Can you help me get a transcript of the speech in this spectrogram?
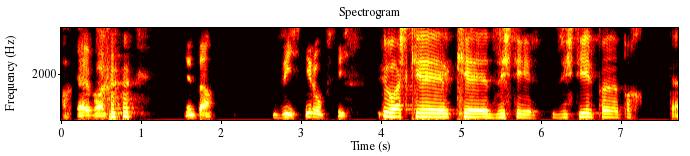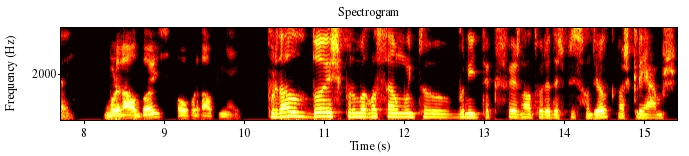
Ok, bora. então, desistir ou persistir? Eu acho que é, que é desistir. Desistir para, para Ok. Bordal 2 ou Bordal Pinheiro? Bordal 2 por uma relação muito bonita que se fez na altura da exposição dele, que nós criámos,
